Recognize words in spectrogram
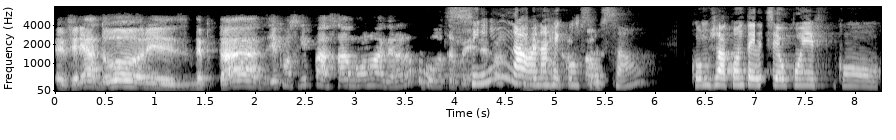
É, Vereadores, deputados, ia conseguir passar a mão numa grana boa também. Sim, né? na, na reconstrução. Como já aconteceu com, com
